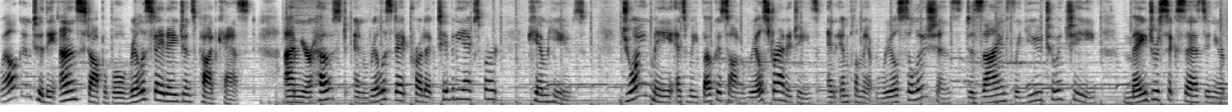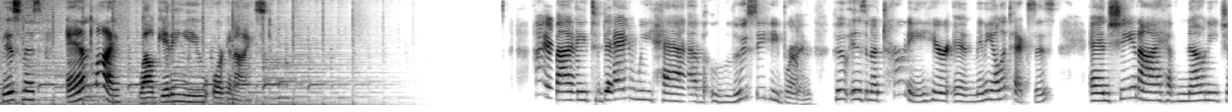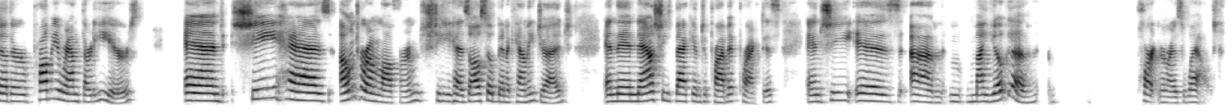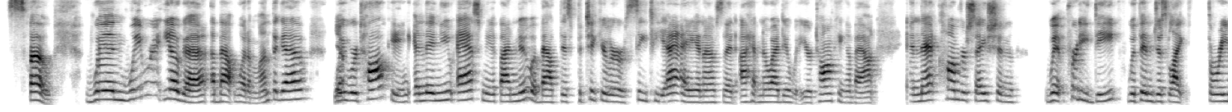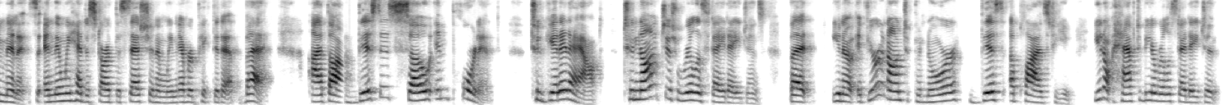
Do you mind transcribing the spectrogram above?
Welcome to the Unstoppable Real Estate Agents Podcast. I'm your host and real estate productivity expert, Kim Hughes. Join me as we focus on real strategies and implement real solutions designed for you to achieve major success in your business and life while getting you organized. Everybody. Today we have Lucy Hebron, who is an attorney here in Mineola, Texas. And she and I have known each other probably around 30 years. And she has owned her own law firm. She has also been a county judge. And then now she's back into private practice. And she is um, my yoga partner as well. So when we were at yoga about what a month ago, yep. we were talking, and then you asked me if I knew about this particular CTA, and I said, I have no idea what you're talking about. And that conversation went pretty deep within just like three minutes. And then we had to start the session and we never picked it up. But I thought this is so important to get it out to not just real estate agents, but you know, if you're an entrepreneur, this applies to you. You don't have to be a real estate agent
